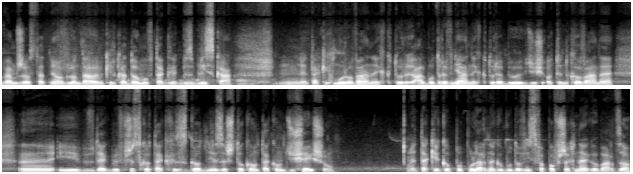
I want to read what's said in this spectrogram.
wam, że ostatnio oglądałem kilka domów tak jakby z bliska, mm, takich murowanych, który, albo drewnianych, które były gdzieś otynkowane yy, i jakby wszystko tak zgodnie ze sztuką taką dzisiejszą. Takiego popularnego budownictwa powszechnego bardzo.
